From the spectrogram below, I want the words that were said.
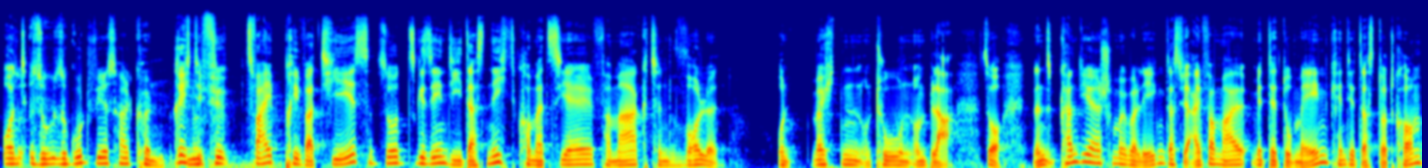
Und so, so gut wir es halt können. Richtig, ne? für zwei Privatiers so gesehen, die das nicht kommerziell vermarkten wollen und möchten und tun und bla. So, dann könnt ihr ja schon mal überlegen, dass wir einfach mal mit der Domain, kennt ihr das .com,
